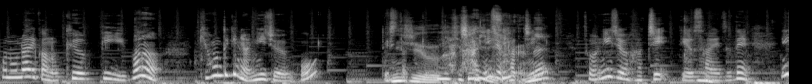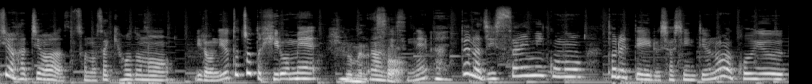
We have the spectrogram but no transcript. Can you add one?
このライカの QP は、基本的には 25? でしたっけ？28ミリだよね。そう、28っていうサイズで、28はその先ほどの理論で言うとちょっと広め広めなんですね。はいただ実際にこの撮れている写真っていうのはこういう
